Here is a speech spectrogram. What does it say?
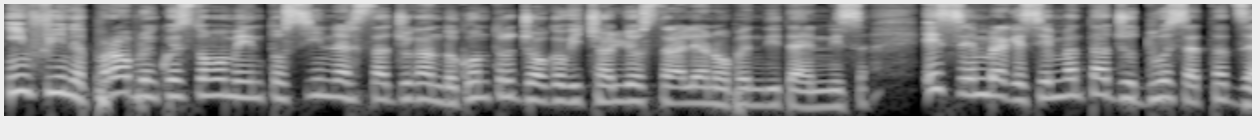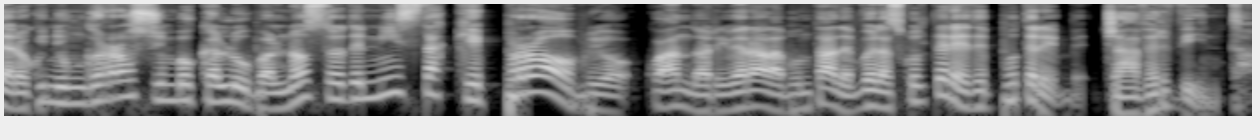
Infine, proprio in questo momento Sinner sta giocando contro Djokovic agli Australian Open di tennis e sembra che sia in vantaggio 2-7-0, quindi un grosso in bocca al lupo al nostro tennista che proprio quando arriverà la puntata e voi l'ascolterete potrebbe già aver vinto.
